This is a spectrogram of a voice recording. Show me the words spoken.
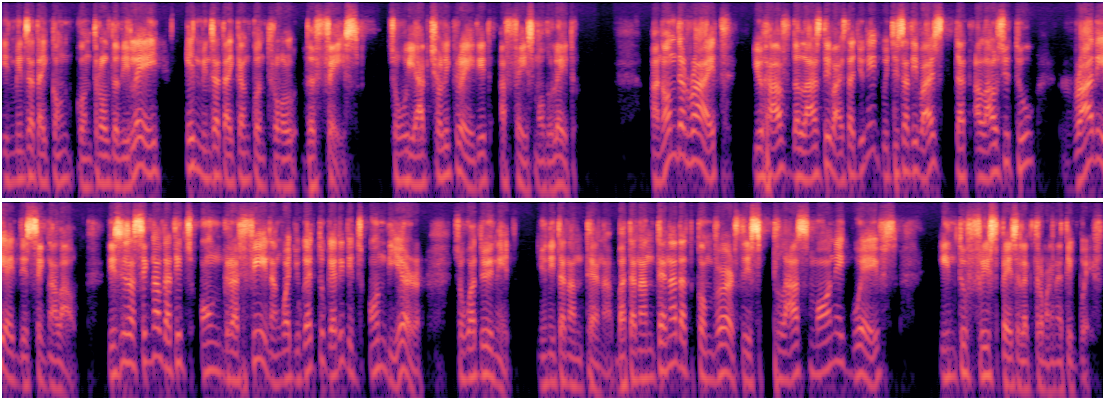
it means that I can control the delay. It means that I can control the phase. So we actually created a phase modulator. And on the right, you have the last device that you need, which is a device that allows you to radiate the signal out. This is a signal that it's on graphene, and what you get to get it, it's on the air. So what do you need? You need an antenna, but an antenna that converts these plasmonic waves into free space electromagnetic wave.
